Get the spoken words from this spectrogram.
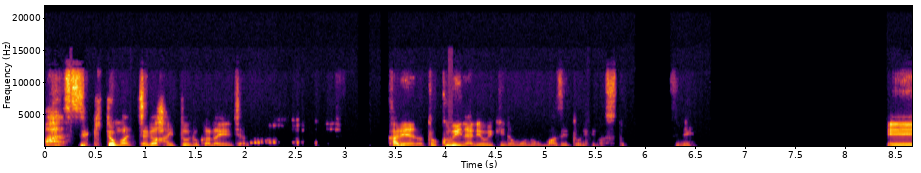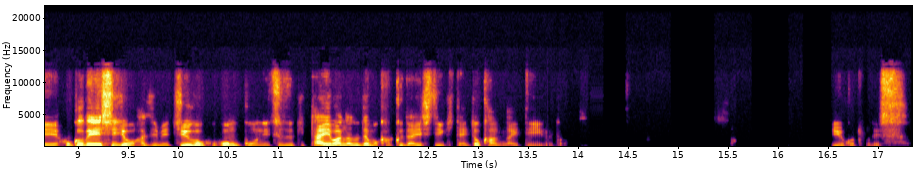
あずきと抹茶が入っとるからええんちゃう。彼らの得意な領域のものを混ぜておりますと。ねえー北米市場をはじめ中国、香港に続き台湾などでも拡大していきたいと考えているということです。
